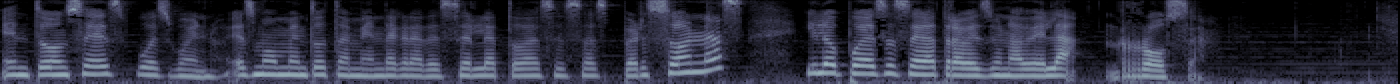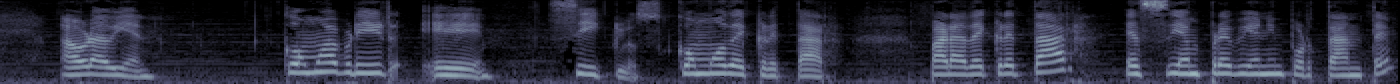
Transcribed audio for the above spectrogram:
Entonces, pues bueno, es momento también de agradecerle a todas esas personas y lo puedes hacer a través de una vela rosa. Ahora bien, ¿cómo abrir eh, ciclos? ¿Cómo decretar? Para decretar es siempre bien importante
